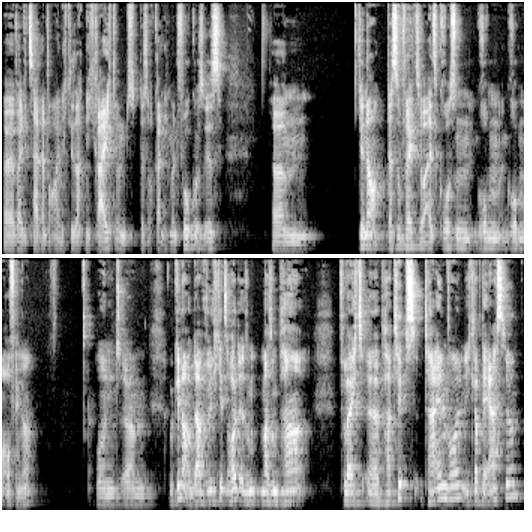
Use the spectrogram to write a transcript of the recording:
äh, weil die Zeit einfach ehrlich gesagt nicht reicht und das auch gar nicht mein Fokus ist. Ähm, genau, das so vielleicht so als großen, groben, groben Aufhänger. Und, ähm, und genau, und da würde ich jetzt heute mal so ein paar, vielleicht äh, paar Tipps teilen wollen. Ich glaube, der erste,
